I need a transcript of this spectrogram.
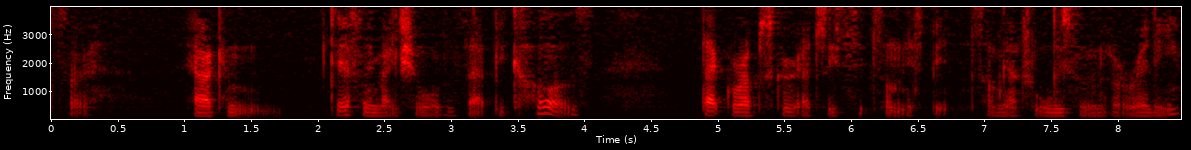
so and I can definitely make sure of that because that grub screw actually sits on this bit, so I'm going to have to loosen it already.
